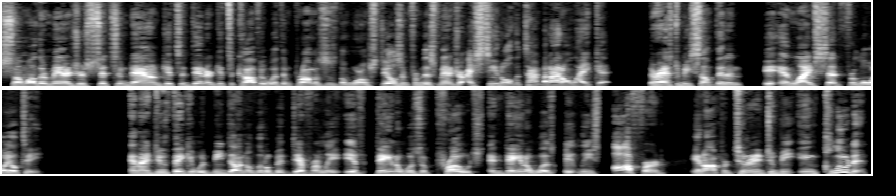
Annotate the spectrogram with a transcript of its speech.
Some other manager sits him down, gets a dinner, gets a coffee with him, promises the world, steals him from this manager. I see it all the time, but I don't like it. There has to be something in, in life said for loyalty. And I do think it would be done a little bit differently if Dana was approached and Dana was at least offered an opportunity to be included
